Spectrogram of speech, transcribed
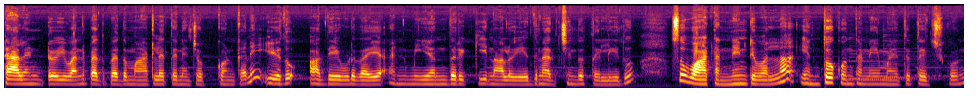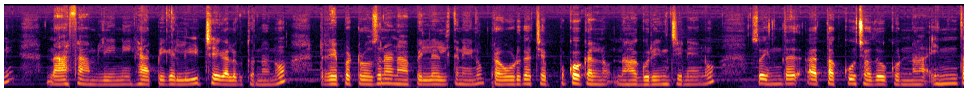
టాలెంట్ ఇవన్నీ పెద్ద పెద్ద మాటలైతే నేను చెప్పుకోను కానీ ఏదో ఆ దేవుడి దయ అండ్ మీ అందరికీ నాలో ఏది నచ్చిందో తెలియదు సో వాటన్నింటి వల్ల ఎంతో కొంత నేమ్ అయితే తెచ్చుకొని నా ఫ్యామిలీని హ్యాపీగా లీడ్ చేయగలుగుతున్నాను. రేపటి రోజున నా పిల్లలకి నేను ప్రౌడ్గా చెప్పుకోగలను నా గురించి నేను. సో ఇంత తక్కువ చదువుకున్నా ఇంత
